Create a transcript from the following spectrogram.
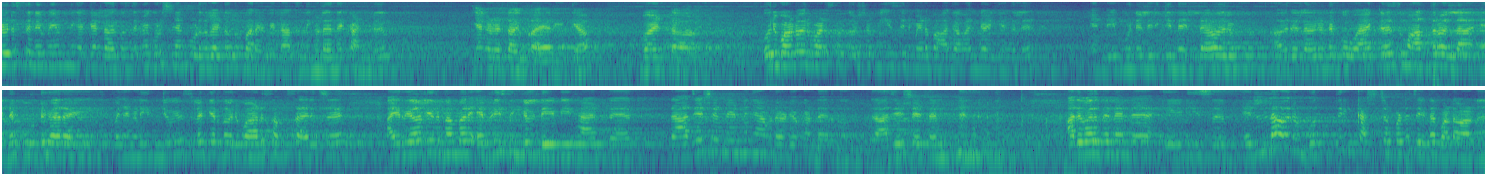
ഒരു സിനിമയും നിങ്ങൾക്ക് എല്ലാവർക്കും. സിനിമയെക്കുറിച്ച് ഞാൻ കൂടുതലായിട്ടൊന്നും പറയുന്നില്ല അത് നിങ്ങൾ തന്നെ കണ്ട് ഞങ്ങളുടെ അടുത്ത് അഭിപ്രായം അറിയിക്കുക ബട്ട് ഒരുപാട് ഒരുപാട് സന്തോഷം ഈ സിനിമയുടെ ഭാഗമാവാൻ കഴിഞ്ഞതിൽ എന്റെ ഈ മുന്നിലിരിക്കുന്ന എല്ലാവരും അവരെല്ലാവരും എന്റെ കോ ആക്ടേഴ്സ് മാത്രമല്ല എന്റെ കൂട്ടുകാരായി ഇപ്പം ഞങ്ങൾ ഇന്റർവ്യൂസിലൊക്കെ ഇരുന്ന് ഒരുപാട് സംസാരിച്ച് I really remember every single day we had there Rajesh ഏട്ടനെ ഞാൻ അവിടെ എവിടെയോ കണ്ടായിരുന്നു. രാജേഷ് ഏട്ടൻ അതുപോലെ തന്നെ എന്റെ ലേഡീസ് എല്ലാവരും ഒത്തിരി കഷ്ടപ്പെട്ട് ചെയ്ത പടമാണ്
